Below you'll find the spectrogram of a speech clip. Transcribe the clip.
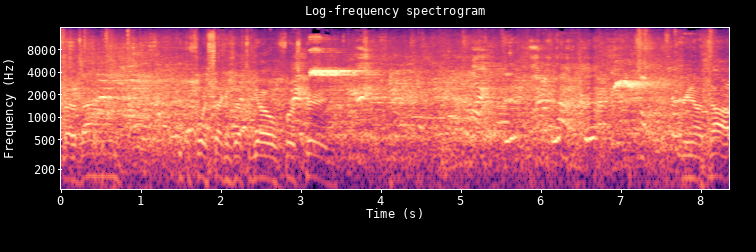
Out of bounds. 54 seconds left to go, first period. Green on top.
